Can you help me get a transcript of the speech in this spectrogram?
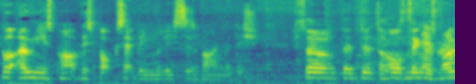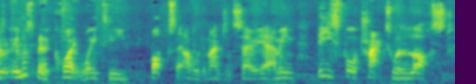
but only as part of this box set being released as a vinyl edition. So they did the whole thing as vinyl. It must have been a quite weighty box set. I would imagine so, yeah. I mean, these four tracks were lost.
